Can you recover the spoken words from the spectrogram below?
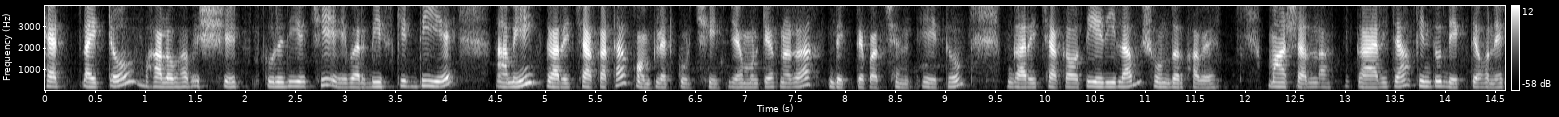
হেডলাইটটাও ভালোভাবে শেড করে দিয়েছি। এবার বিস্কিট দিয়ে আমি গাড়ির চাকাটা কমপ্লিট করছি, যেমনটি আপনারা দেখতে পাচ্ছেন। এই তো গাড়ির চাকাও দিয়ে দিলাম সুন্দরভাবে। মার্শাল্লাহ গাড়িটা কিন্তু দেখতে অনেক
